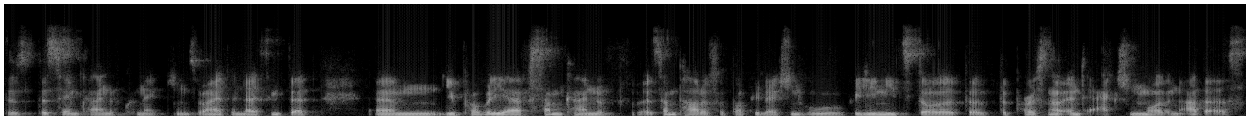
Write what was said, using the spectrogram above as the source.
this, the same kind of connections, right? And I think that um, you probably have some kind of some part of the population who really needs the, the, the personal interaction more than others,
